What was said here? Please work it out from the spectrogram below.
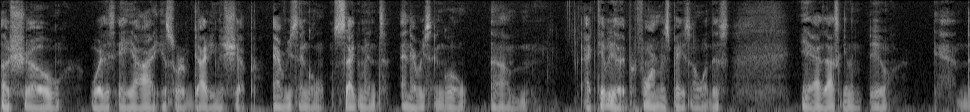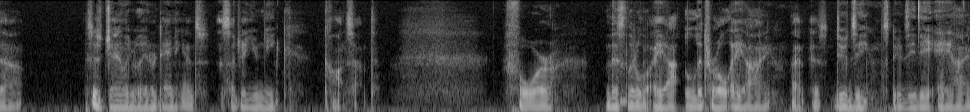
a show where this AI is sort of guiding the ship. Every single segment and every single um, activity that they perform is based on what this AI is asking them to do. And uh, this is genuinely really entertaining. It's such a unique concept for this little AI, literal AI that is Dudesy. It's Dudesy the AI.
